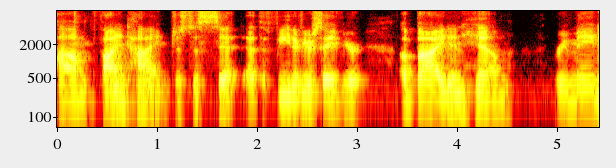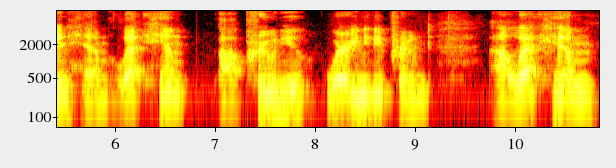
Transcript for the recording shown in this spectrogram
um, find time just to sit at the feet of your Savior, abide in Him, remain in Him, let Him uh, prune you where you need to be pruned, uh, let Him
